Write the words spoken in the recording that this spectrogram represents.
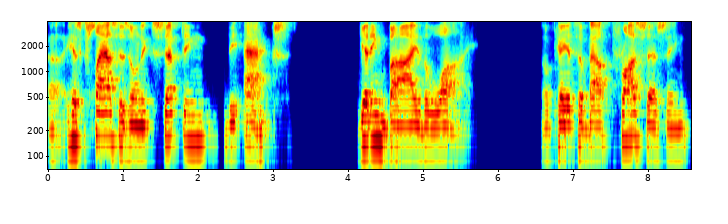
uh, his class is on accepting the acts, getting by the why. Okay, it's about processing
